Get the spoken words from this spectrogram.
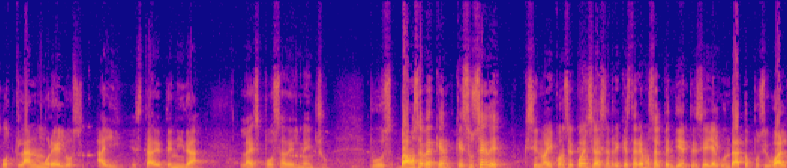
Cotlán, Morelos. Ahí está detenida la esposa del Mencho. Pues vamos a ver qué, qué sucede, si no hay consecuencias. Enrique, estaremos al pendiente. Si hay algún dato, pues igual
